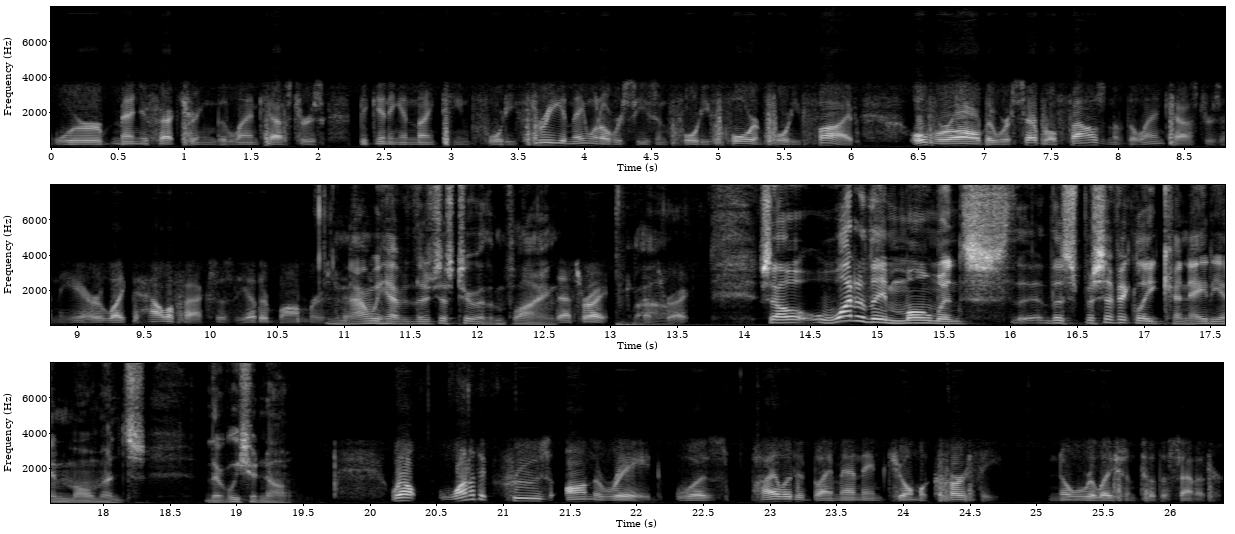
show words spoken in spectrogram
were manufacturing the Lancasters beginning in 1943, and they went overseas in 44 and 45. Overall, there were several thousand of the Lancasters in the air, like the Halifaxes, the other bombers. Now we have. There's just two of them flying. That's right. Wow. That's right. So, what are the moments, the, the specifically Canadian moments, that we should know? Well, one of the crews on the raid was piloted by a man named Joe McCarthy, no relation to the senator.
